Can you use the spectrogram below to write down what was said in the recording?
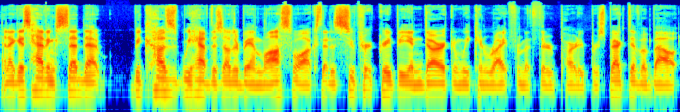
And i guess having said that because we have this other band lost walks that is super creepy and dark and we can write from a third party perspective about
